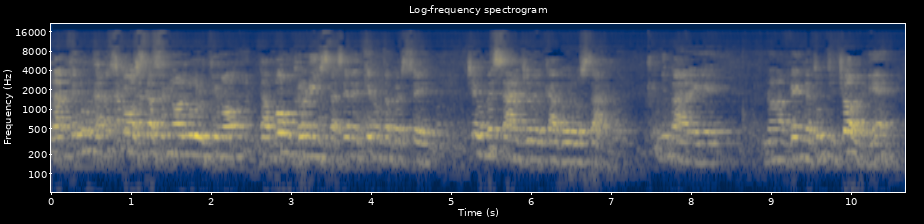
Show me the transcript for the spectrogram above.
l'ha tenuta nascosta fino all'ultimo, da buon cronista se l'è tenuta per sé. C'è un messaggio del capo dello Stato che mi pare che non avvenga tutti i giorni, eh?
